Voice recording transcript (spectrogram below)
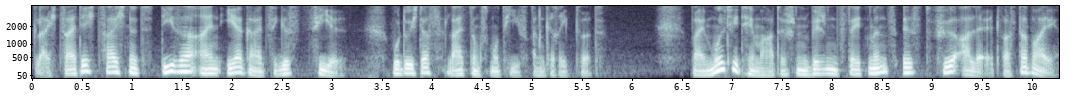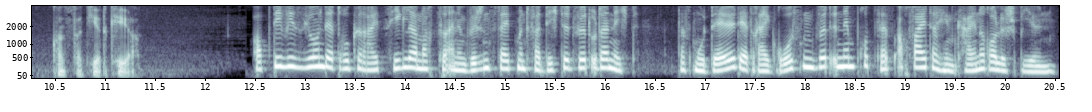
Gleichzeitig zeichnet dieser ein ehrgeiziges Ziel, wodurch das Leistungsmotiv angeregt wird. Bei multithematischen Vision Statements ist für alle etwas dabei, konstatiert Kehr. Ob die Vision der Druckerei Ziegler noch zu einem Vision Statement verdichtet wird oder nicht, das Modell der drei Großen wird in dem Prozess auch weiterhin keine Rolle spielen.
